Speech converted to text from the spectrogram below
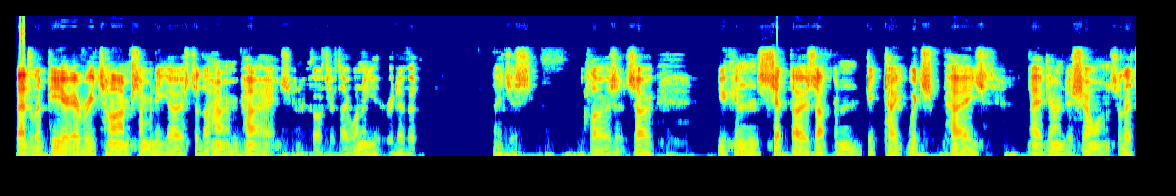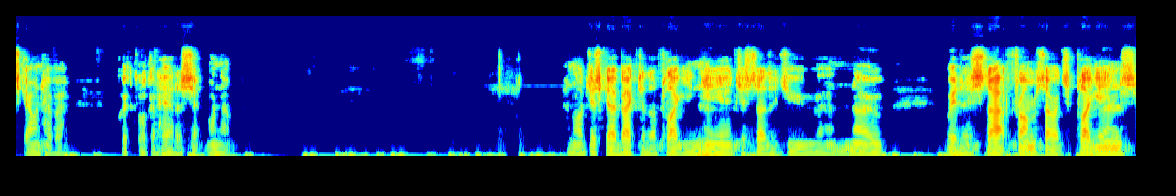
that'll appear every time somebody goes to the home page. And of course, if they want to get rid of it, they just close it. So you can set those up and dictate which page they're going to show on. So let's go and have a quick look at how to set one up. And I'll just go back to the plugin here just so that you uh, know where to start from. So it's plugins,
